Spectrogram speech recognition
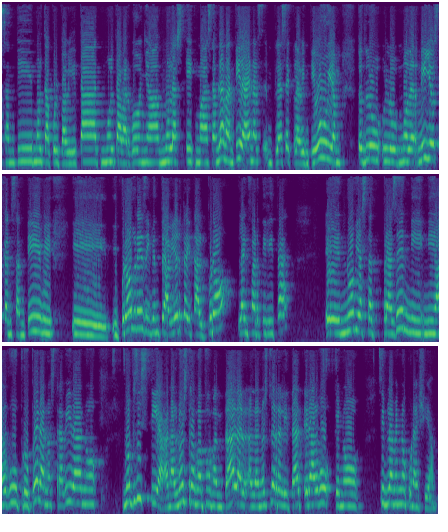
sentir molta culpabilitat, molta vergonya, molt estigma. Sembla mentida, eh? en, el, en ple segle XXI i amb tot lo, lo modernillos que ens sentim i, i, i progres i mente abierta i tal. Però la infertilitat eh, no havia estat present ni, ni algú proper a la nostra vida, no, no existia en el nostre mapa mental, en, la nostra realitat, era algo que no, simplement no coneixíem.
